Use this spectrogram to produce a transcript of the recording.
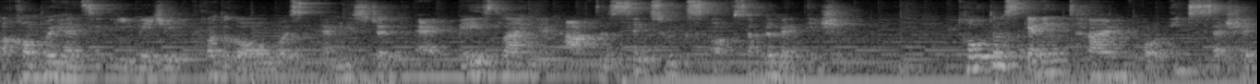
A comprehensive imaging protocol was administered at baseline and after 6 weeks of supplementation. Total scanning time for each session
